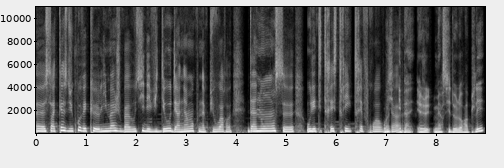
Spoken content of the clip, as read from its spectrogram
Euh, ça casse du coup avec euh, l'image bah, aussi des vidéos dernièrement qu'on a pu voir euh, d'annonces euh, où il était très strict, très froid. Oui, Voilà. et ben, et je- merci de le rappeler.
